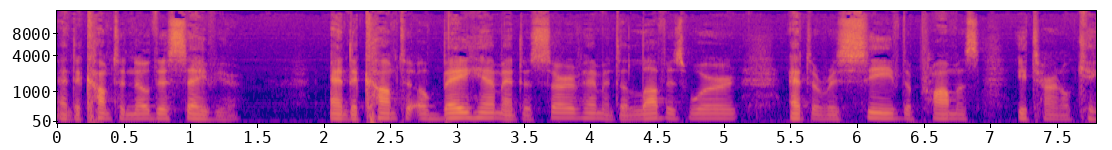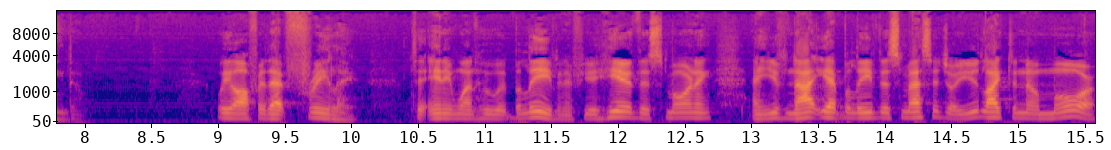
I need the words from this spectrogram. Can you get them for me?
and to come to know this Savior and to come to obey Him and to serve Him and to love His Word and to receive the promised eternal kingdom. We offer that freely to anyone who would believe. And if you're here this morning and you've not yet believed this message or you'd like to know more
